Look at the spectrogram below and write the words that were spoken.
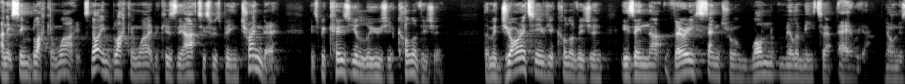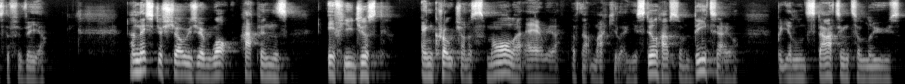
and it's in black and white. It's not in black and white because the artist was being trendy, it's because you lose your colour vision. The majority of your colour vision is in that very central one millimetre area known as the fovea. And this just shows you what happens if you just encroach on a smaller area of that macula. You still have some detail, but you're starting to lose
